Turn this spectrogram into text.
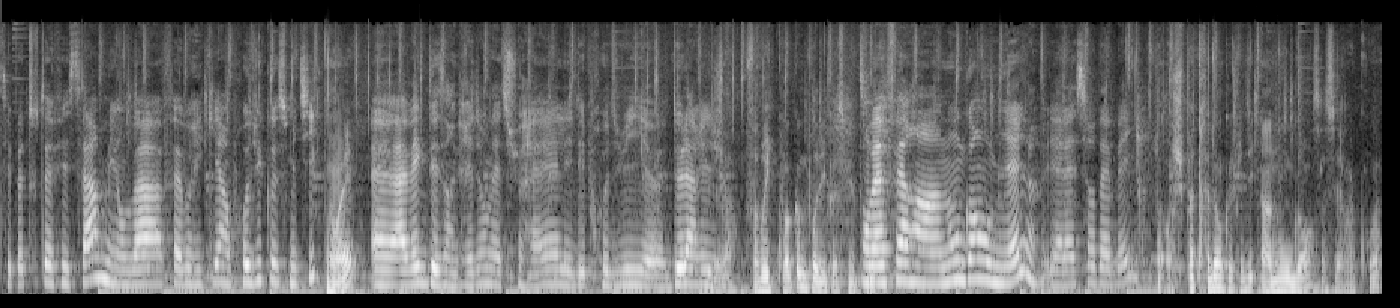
c'est pas tout à fait ça, mais on va fabriquer un produit cosmétique Ouais. euh, avec des ingrédients naturels et des produits euh, de la région. On fabrique quoi comme produit cosmétique? On va faire un onguent au miel et à la cire d'abeille. Je suis pas très doué en cosmétique. Un onguent, ça sert à quoi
